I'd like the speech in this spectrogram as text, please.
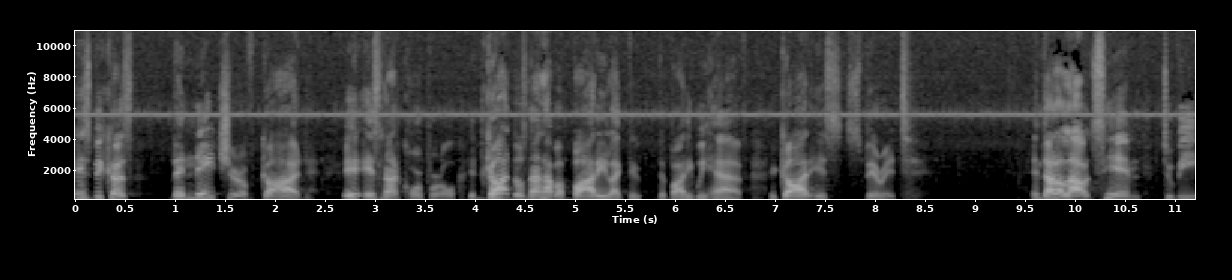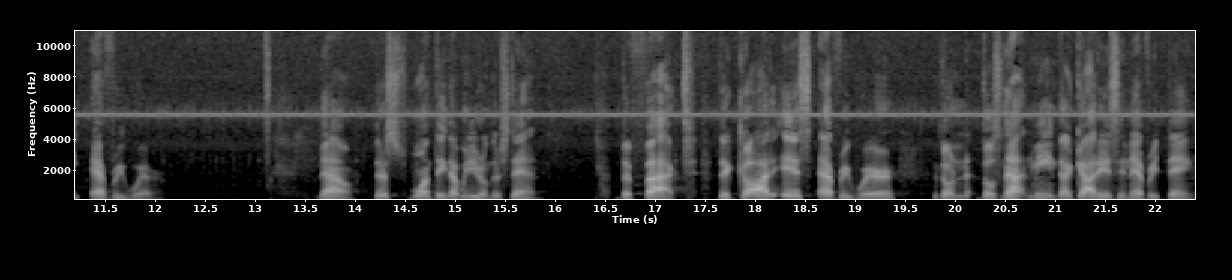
is because the nature of God is not corporal. God does not have a body like the, the body we have. God is spirit. And that allows Him to be everywhere. Now, there's one thing that we need to understand the fact that God is everywhere does not mean that God is in everything.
